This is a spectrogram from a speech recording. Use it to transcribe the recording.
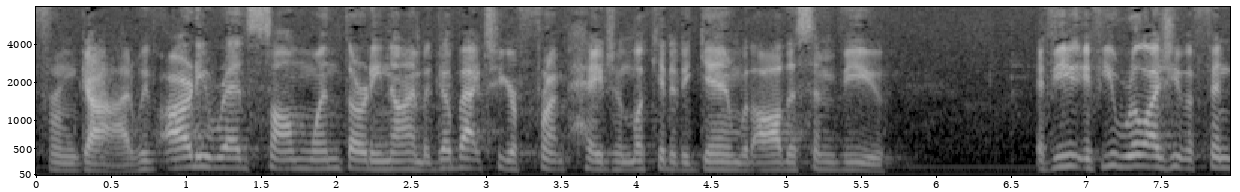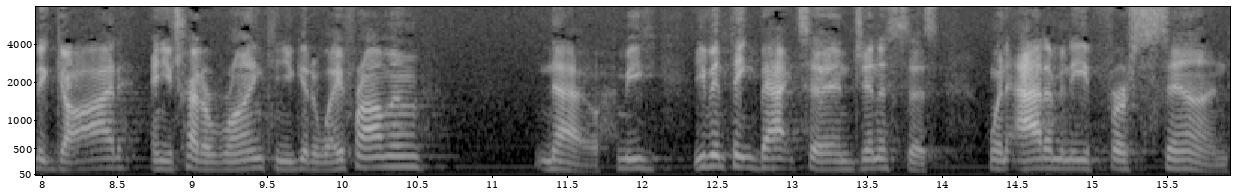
from God. We've already read Psalm 139, but go back to your front page and look at it again with all this in view. If you, if you realize you've offended God and you try to run, can you get away from Him? No. I mean, even think back to in Genesis when Adam and Eve first sinned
